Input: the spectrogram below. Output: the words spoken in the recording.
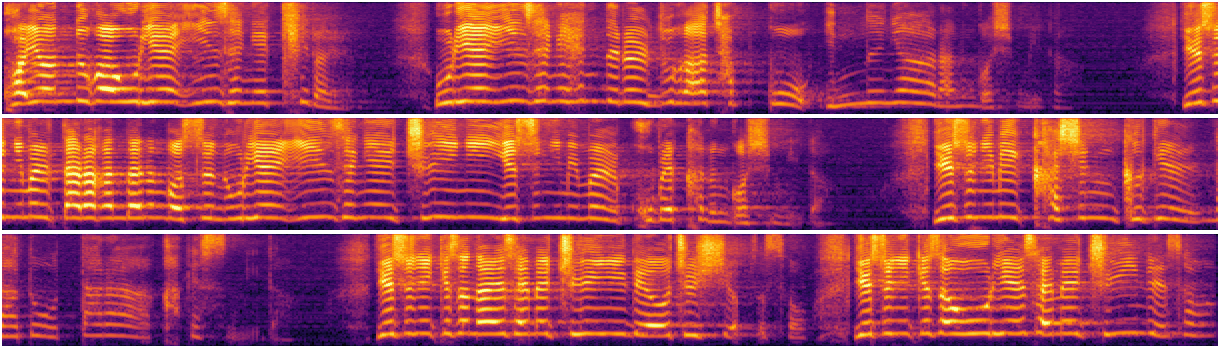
과연 누가 우리의 인생의 키를 우리의 인생의 핸들을 누가 잡고 있느냐라는 것입니다. 예수님을 따라간다는 것은 우리의 인생의 주인이 예수님임을 고백하는 것입니다. 예수님이 가신 그 길 나도 따라가겠습니다. 예수님께서 나의 삶의 주인이 되어 주시옵소서. 예수님께서 우리의 삶의 주인이 돼서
